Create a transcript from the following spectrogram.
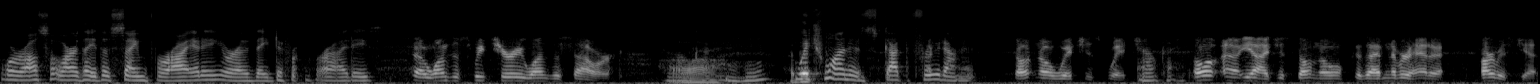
Or also, are they the same variety or are they different varieties? Uh, one's a sweet cherry, one's a sour. Okay. bet- Which one has got the fruit on it? Don't know which is which. Okay. Oh, uh, yeah, I just don't know because I've never had a harvest yet.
